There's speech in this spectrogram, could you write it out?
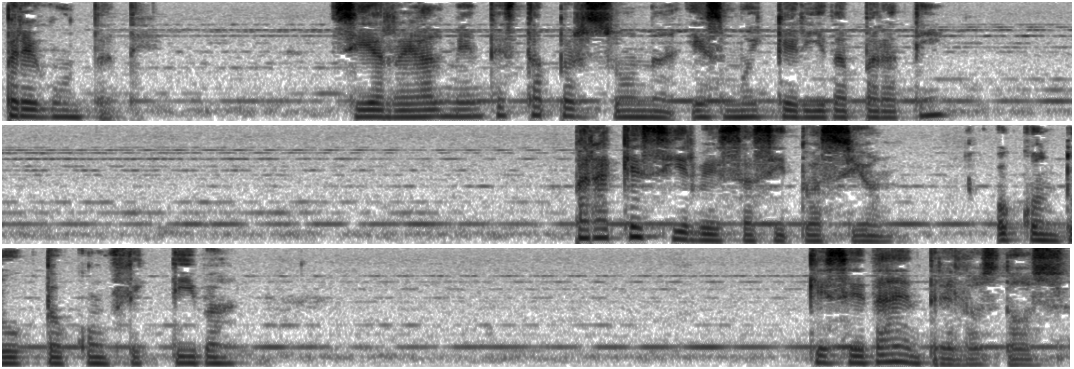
pregúntate si realmente esta persona es muy querida para ti ¿Para qué sirve esa situación o conducta o conflictiva que se da entre los dos?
